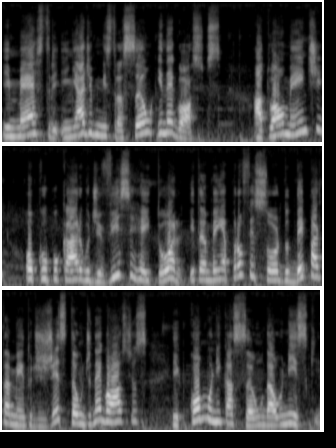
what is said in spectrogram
e mestre em administração e negócios. Atualmente, ocupa o cargo de vice-reitor e também é professor do Departamento de Gestão de Negócios e Comunicação da Unisc.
